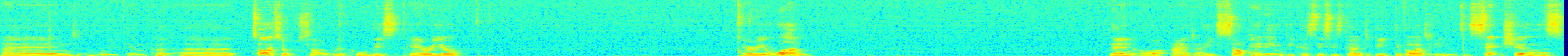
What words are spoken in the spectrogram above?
and we can put a title. So we'll call this area area 1. Then I'll add a subheading because this is going to be divided into sections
